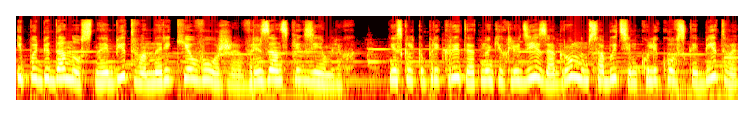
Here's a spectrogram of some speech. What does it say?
и победоносная битва на реке Воже в Рязанских землях. Несколько прикрытый от многих людей за огромным событием Куликовской битвы,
